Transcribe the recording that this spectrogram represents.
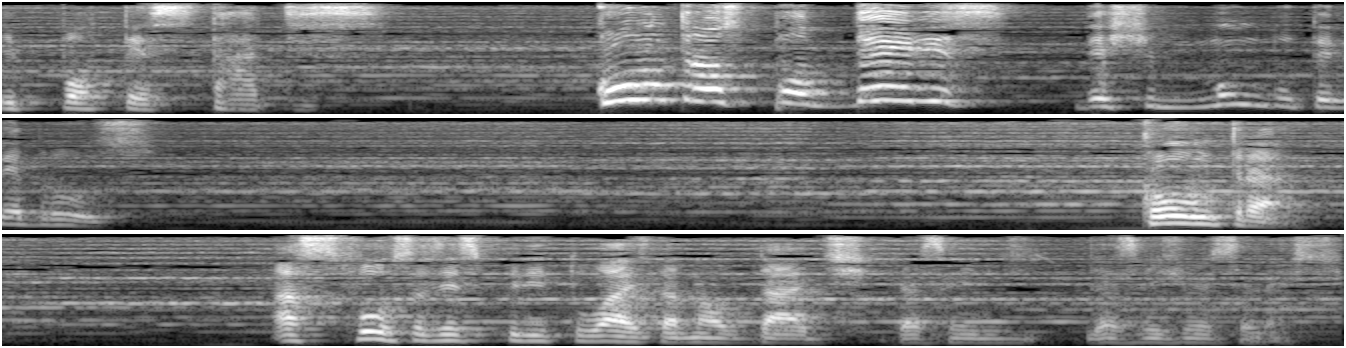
e potestades, contra os poderes deste mundo tenebroso, contra as forças espirituais da maldade das, das regiões celestes.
